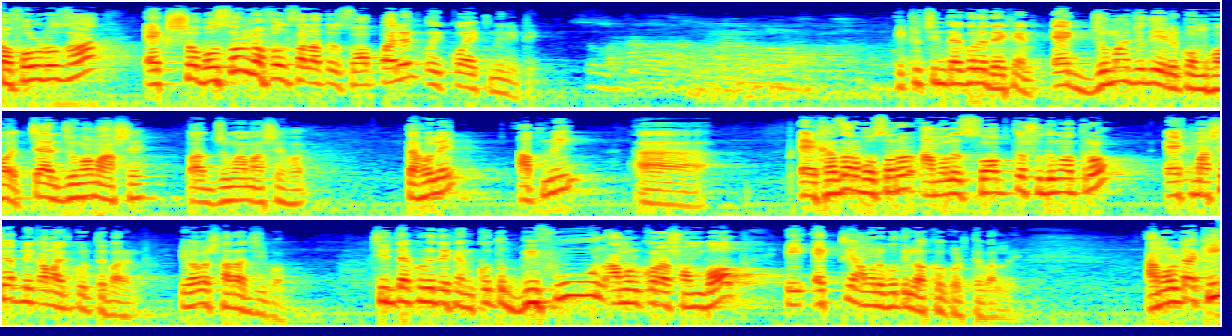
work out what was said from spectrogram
নফল রোজা, একশো বছর নফল সালাতে সব পাইলেন ওই কয়েক মিনিটে। একটু চিন্তা করে দেখেন, এক জুমা যদি এরকম হয়, চার জুমা মাসে, পাঁচ জুমা মাসে হয়, তাহলে আপনি এক হাজার বছরের আমলের সব তো শুধুমাত্র এক মাসে আপনি কামাই করতে পারেন, এভাবে সারা জীবন। চিন্তা করে দেখেন, কত বিপুল আমল করা সম্ভব এই একটি আমলের প্রতি লক্ষ্য করতে পারলে। আমলটা কি?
